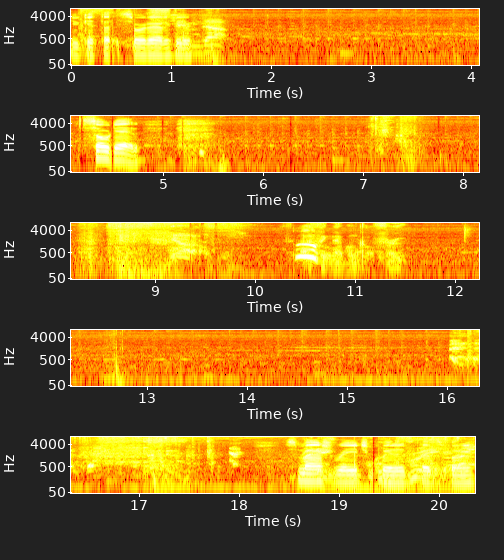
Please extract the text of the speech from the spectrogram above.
You get that sword out of here. So dead. I think that one got through. Smash rage quitted. That's funny.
